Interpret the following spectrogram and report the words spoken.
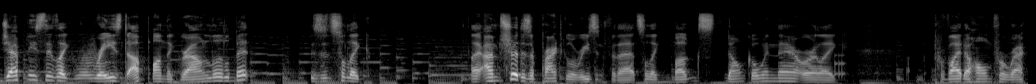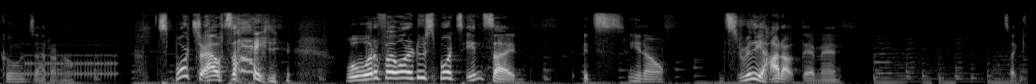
Japanese things like raised up on the ground a little bit? Is it so like, like I'm sure there's a practical reason for that. So like bugs don't go in there or like provide a home for raccoons. I don't know. Sports are outside. well, what if I want to do sports inside? It's, you know, it's really hot out there, man. It's like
